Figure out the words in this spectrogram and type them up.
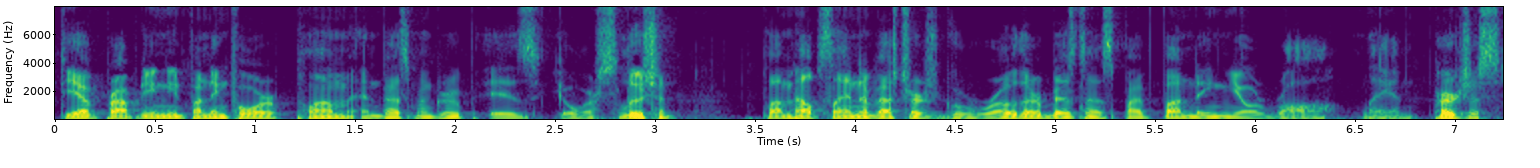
do you have property you need funding for? Plum Investment Group is your solution. Plum helps land investors grow their business by funding your raw land purchase.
